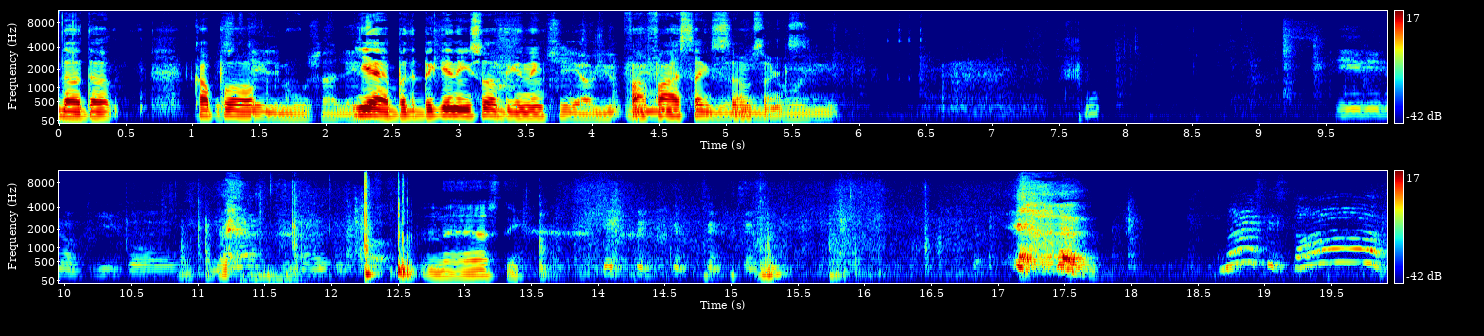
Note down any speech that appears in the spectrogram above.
The the It couple. still moves a little. Yeah, but the beginning. You saw the beginning. See how you Five- you five, need- six, you seven need seconds. only- Eating up people. Nasty, nasty stuff. Nasty. Nasty stuff.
